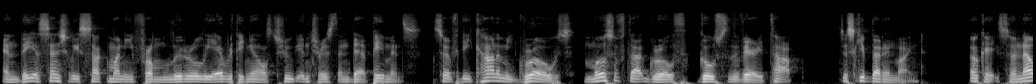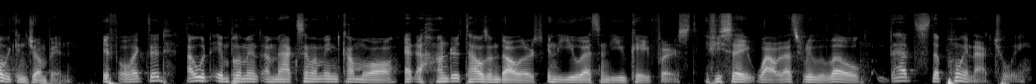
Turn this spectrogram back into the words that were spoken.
and they essentially suck money from literally everything else through interest and debt payments. So if the economy grows, most of that growth goes to the very top. Just keep that in mind. Okay, so now we can jump in. If elected, I would implement a maximum income law at $100,000 in the US and the UK first. If you say, wow, that's really low, that's the point actually.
